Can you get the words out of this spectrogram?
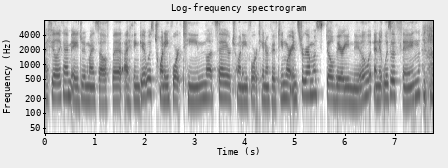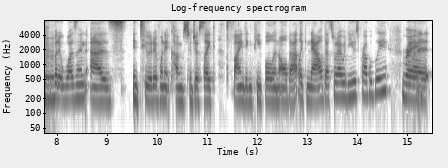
I feel like I'm aging myself, but I think it was 2014, let's say, or 2014 or 15, where Instagram was still very new and it was a thing, mm-hmm. but it wasn't as intuitive when it comes to just like finding people and all that. Like now that's what I would use probably. Right. But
